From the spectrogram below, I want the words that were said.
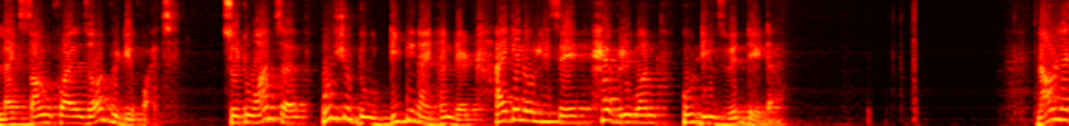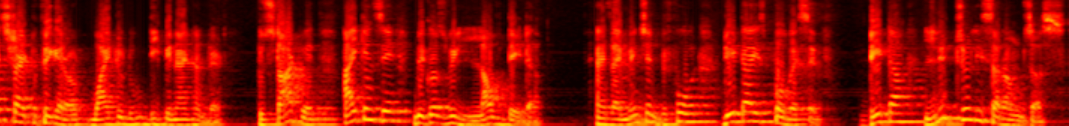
like sound files or video files. So to answer who should do DP900, I can only say everyone who deals with data. Now let's try to figure out why to do DP900. To start with, I can say because we love data. As I mentioned before, data is pervasive. Data literally surrounds us.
